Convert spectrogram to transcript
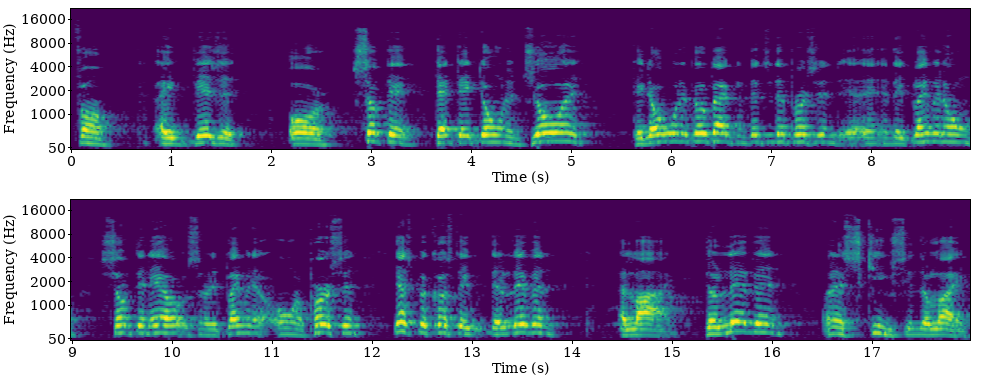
from a visit or something that they don't enjoy, they don't want to go back and visit that person and they blame it on something else or they blame it on a person, that's because they, they're living a lie. They're living an excuse in their life.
